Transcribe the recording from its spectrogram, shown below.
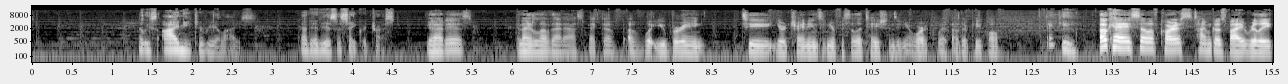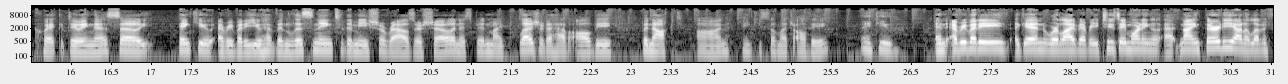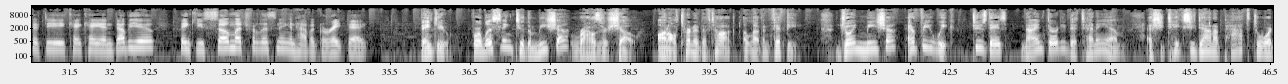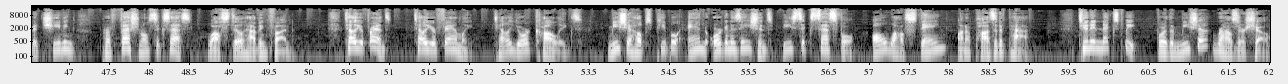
at least I need to realize, that it is a sacred trust. Yeah, it is. And I love that aspect of, of what you bring to your trainings and your facilitations and your work with other people. Thank you. Okay, so of course, time goes by really quick doing this. So thank you, everybody. You have been listening to the Meisha Rouser Show, and it's been my pleasure to have Albi Benacht on. Thank you so much, Albi. Thank you. And everybody, again, we're live every Tuesday morning at 9.30 on 1150 KKNW. Thank you so much for listening, and have a great day. Thank you for listening to the Meisha Rouser Show on Alternative Talk 1150. Join Meisha every week, Tuesdays 9:30 to 10 a.m. as she takes you down a path toward achieving professional success while still having fun. Tell your friends, tell your family, tell your colleagues. Meisha helps people and organizations be successful, all while staying on a positive path. Tune in next week for the Meisha Rouser Show.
